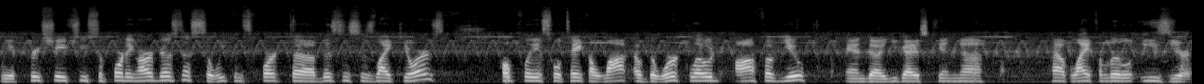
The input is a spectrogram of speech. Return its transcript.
We appreciate you supporting our business so we can support uh, businesses like yours. Hopefully, this will take a lot of the workload off of you and uh, you guys can uh, have life a little easier.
